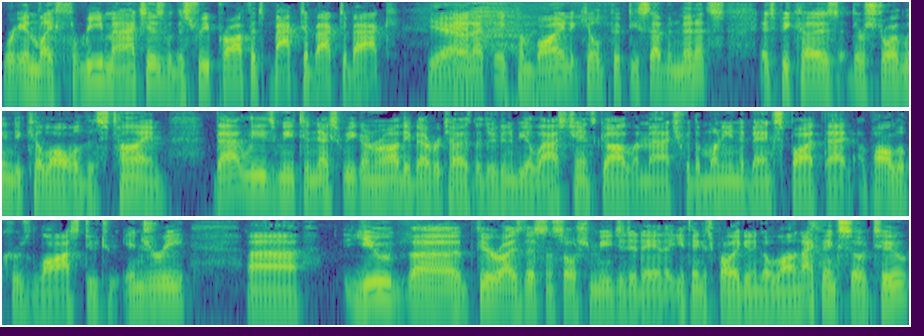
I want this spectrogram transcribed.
were in like three matches with the Street Profits back to back to back. Yeah. And I think combined it killed 57 minutes. It's because they're struggling to kill all of this time. That leads me to next week on Raw. They've advertised that there's going to be a last chance gauntlet match for the Money in the Bank spot that Apollo Crews lost due to injury. Uh, you uh, theorized this on social media today that you think it's probably going to go long. I think so too.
